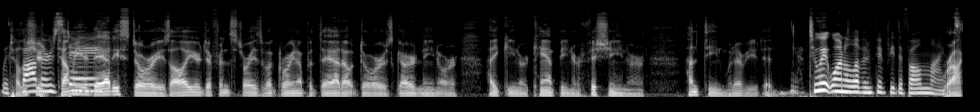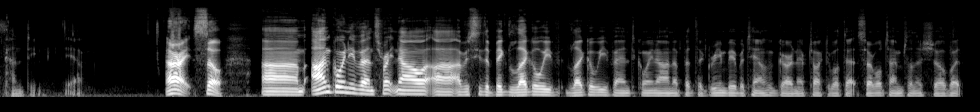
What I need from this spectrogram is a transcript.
with Tell, us your, Father's tell Day. me your daddy stories, all your different stories about growing up with dad outdoors, gardening or hiking or camping or fishing or hunting, whatever you did. Yeah, 281 1150, the phone line. Rock hunting. Yeah. All right. So, um, ongoing events right now. Uh, obviously, the big Lego ev- Lego event going on up at the Green Bay Botanical Garden. I've talked about that several times on the show. But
